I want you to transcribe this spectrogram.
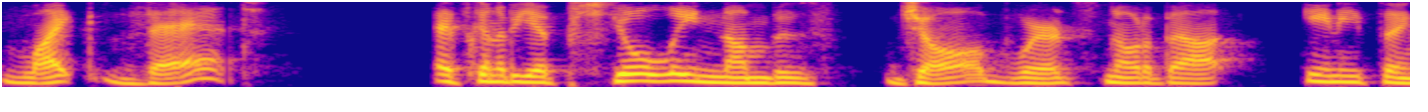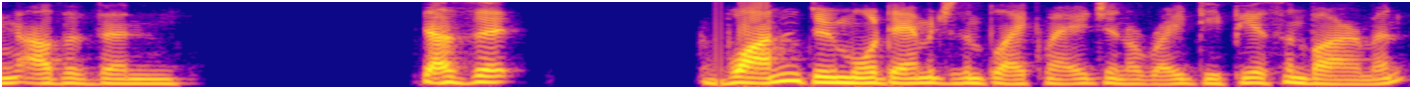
like that, it's going to be a purely numbers job where it's not about anything other than does it one do more damage than black mage in a raid DPS environment,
